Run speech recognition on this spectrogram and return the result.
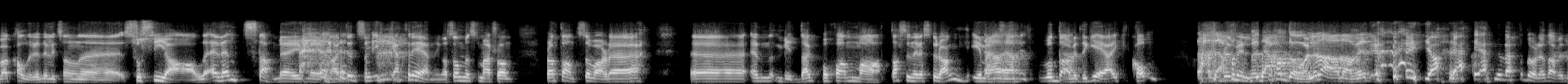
hva kaller de det, litt sånn uh, sosiale events da, med, med United, som ikke er trening og sånn, men som er sånn Blant annet så var det uh, en middag på Juan Mata sin restaurant i Manchester, hvor David De Gea ikke kom. Ja, det, er for, det er for dårlig, da, David. ja, er det er for dårlig, David.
